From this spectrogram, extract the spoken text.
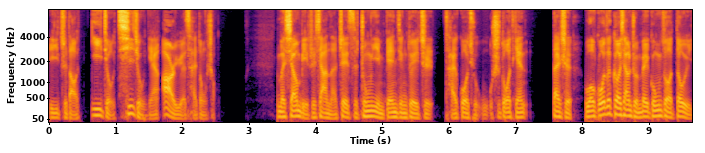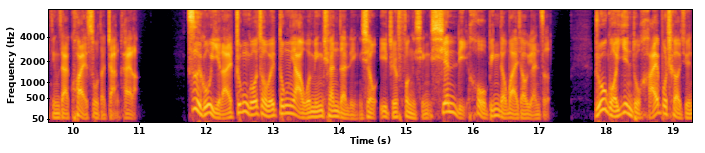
一直到一九七九年二月才动手。那么相比之下呢，这次中印边境对峙才过去五十多天。但是，我国的各项准备工作都已经在快速的展开了。自古以来，中国作为东亚文明圈的领袖，一直奉行先礼后兵的外交原则。如果印度还不撤军，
